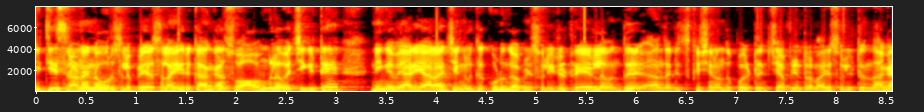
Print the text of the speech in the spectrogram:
நிதிஷ் ராணா ஒரு சில பிளேயர்ஸ் எல்லாம் இருக்காங்க. ஸோ அவங்கள வச்சுக்கிட்டு நீங்கள் வேறு யாராச்சும் எங்களுக்கு கொடுங்க அப்படின்னு சொல்லிட்டு ட்ரேடில் வந்து அந்த டிஸ்கஷன் வந்து போயிட்டு இருந்துச்சு அப்படின்ற மாதிரி சொல்லிட்டு இருந்தாங்க.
